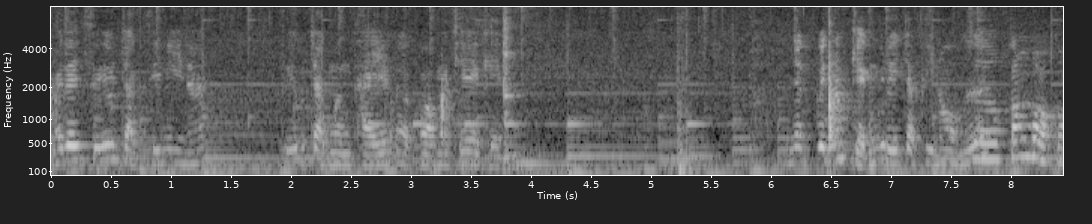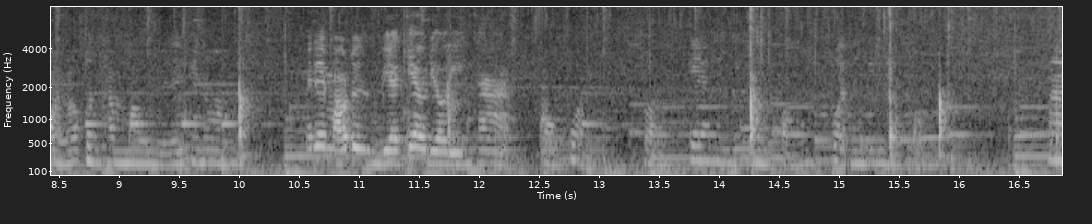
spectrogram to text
ไม่ได้ซื้อจากที่นี่นะ ซื้อมาจากเมืองไทยค่ะก็เอามาแช่แข็งยังเป็นน้ำแข็งอยู่เลยจ้ะพี่น้องเจเอ้อยต้องบอกก่อนว่าคนทำเมาอยู่เลยพี่น้องไม่ได้เมาดื่มเบียร์แก้วเดียวเองค่ะ สองขวดสองแก้วหนึ่งดื่มสองขวดหนึ่งดื่มสองอะ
